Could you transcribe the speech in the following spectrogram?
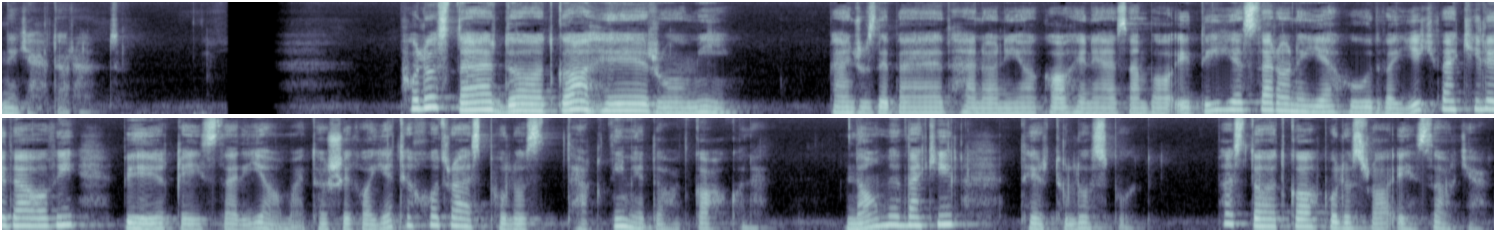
نگه دارند. پولس در دادگاه رومی پنج روز بعد هنانیا کاهن ازم با عدهای سران یهود و یک وکیل دعاوی به قیصری آمد تا شکایت خود را از پولس تقدیم دادگاه کند. نام وکیل ترتولوس بود. پس دادگاه پولس را احضار کرد.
